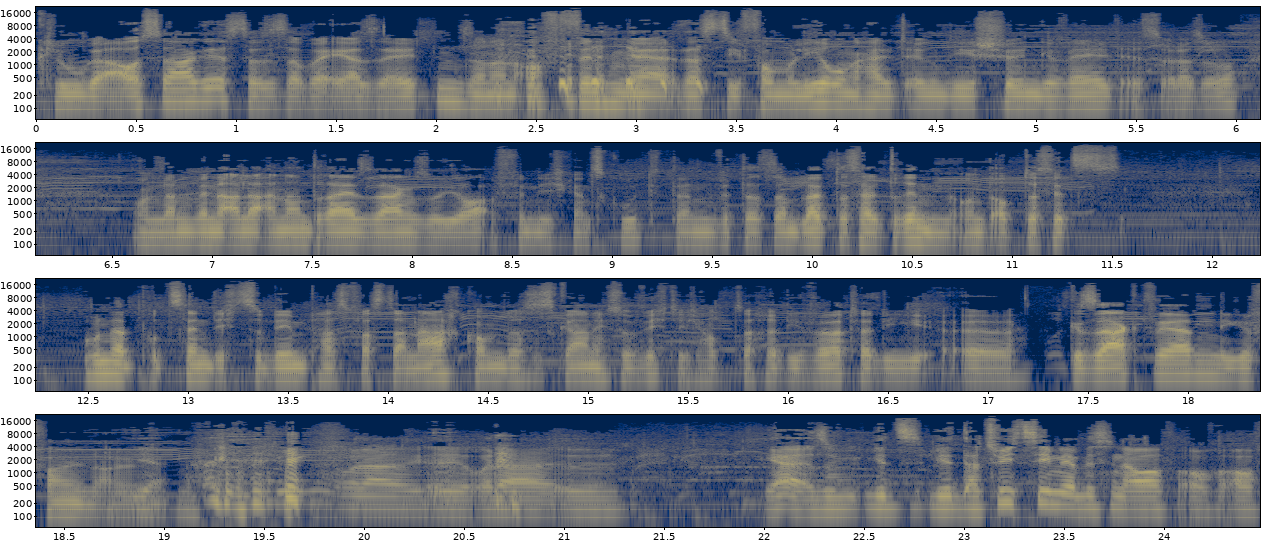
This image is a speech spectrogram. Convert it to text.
kluge Aussage ist, das ist aber eher selten, sondern oft finden wir, dass die Formulierung halt irgendwie schön gewählt ist oder so. Und dann, wenn alle anderen drei sagen so, ja, finde ich ganz gut, dann wird das, dann bleibt das halt drin. Und ob das jetzt hundertprozentig zu dem passt, was danach kommt, das ist gar nicht so wichtig. Hauptsache die Wörter, die äh, gesagt werden, die gefallen allen. Ja. oder, äh, oder äh, ja, also jetzt, wir, natürlich ziehen wir ein bisschen auf, auf, auf,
